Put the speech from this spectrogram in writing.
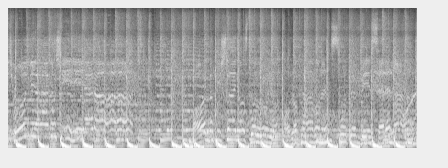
egy holdvilágos éjjel át. Barna kislány azt gondolja, ablakában ez szól többé szerenát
